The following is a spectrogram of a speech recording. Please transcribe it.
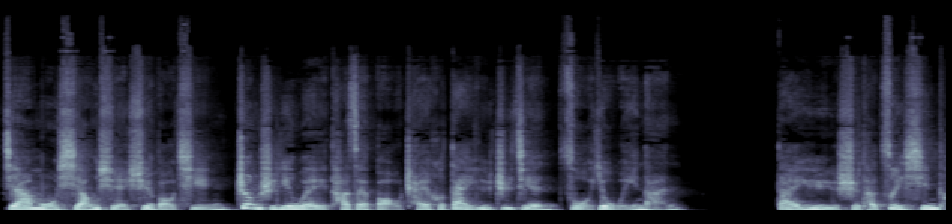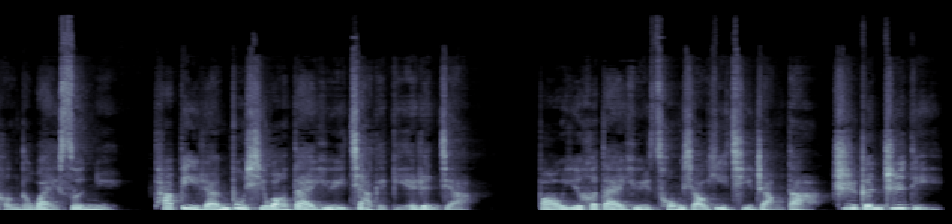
贾母想选薛宝琴，正是因为她在宝钗和黛玉之间左右为难。黛玉是她最心疼的外孙女。他必然不希望黛玉嫁给别人家。宝玉和黛玉从小一起长大，知根知底，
